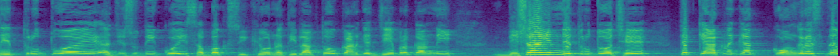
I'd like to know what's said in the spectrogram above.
નેતૃત્વએ હજી સુધી કોઈ સબક શીખ્યો નથી લાગતો, કારણ કે જે પ્રકારની દિશાહીન નેતૃત્વ છે, તે ક્યાંક ને ક્યાંક કોંગ્રેસને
